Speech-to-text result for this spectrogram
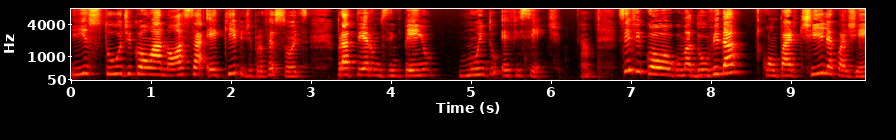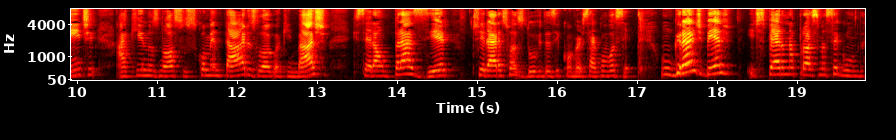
e estude com a nossa equipe de professores para ter um desempenho muito eficiente. Tá? Se ficou alguma dúvida, compartilha com a gente aqui nos nossos comentários logo aqui embaixo, que será um prazer tirar as suas dúvidas e conversar com você. Um grande beijo e te espero na próxima segunda.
